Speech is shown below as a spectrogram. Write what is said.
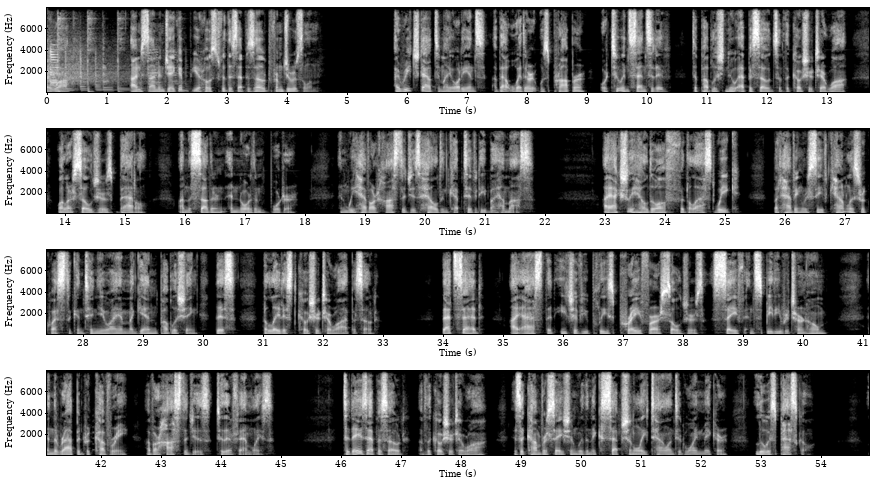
Terroir. I'm Simon Jacob, your host for this episode from Jerusalem. I reached out to my audience about whether it was proper or too insensitive to publish new episodes of the Kosher Terroir while our soldiers battle on the southern and northern border, and we have our hostages held in captivity by Hamas. I actually held off for the last week, but having received countless requests to continue, I am again publishing this, the latest Kosher Terroir episode. That said, I ask that each of you please pray for our soldiers' safe and speedy return home and the rapid recovery of our hostages to their families. Today's episode of the Kosher Terroir is a conversation with an exceptionally talented winemaker Lewis Pasco.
